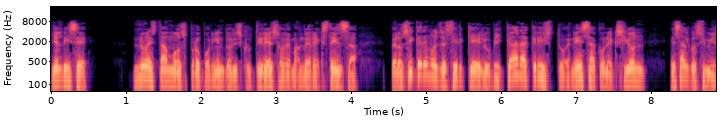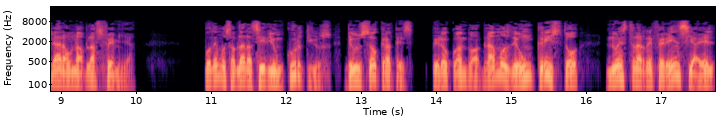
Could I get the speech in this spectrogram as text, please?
y él dice, no estamos proponiendo discutir eso de manera extensa, pero sí queremos decir que el ubicar a Cristo en esa conexión es algo similar a una blasfemia. Podemos hablar así de un Curtius, de un Sócrates, pero cuando hablamos de un Cristo, nuestra referencia a Él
